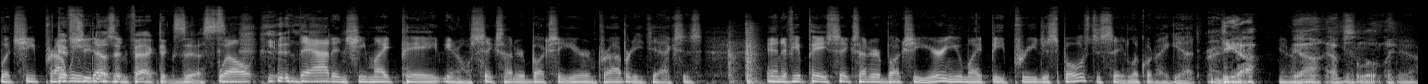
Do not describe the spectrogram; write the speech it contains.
But she probably if she does doesn't in fact exist. well, that and she might pay, you know, 600 bucks a year in property taxes. And if you pay 600 bucks a year, you might be predisposed to say, look what I get. Yeah. You know? Yeah, absolutely. Yeah.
